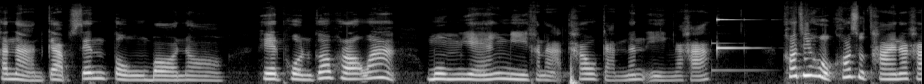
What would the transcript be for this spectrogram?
ขนานกับเส้นตรงบอนอเหตุผลก็เพราะว่า มุมแย้งมีขนาดเท่ากันนั่นเองนะคะ ข้อที่ 6 ข้อสุดท้ายนะคะ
